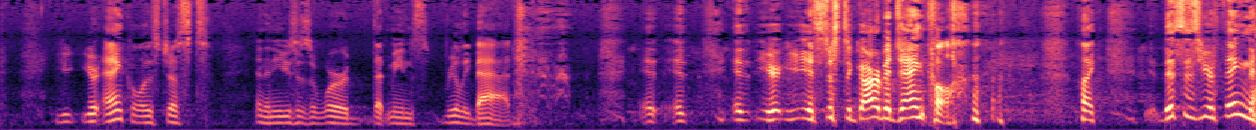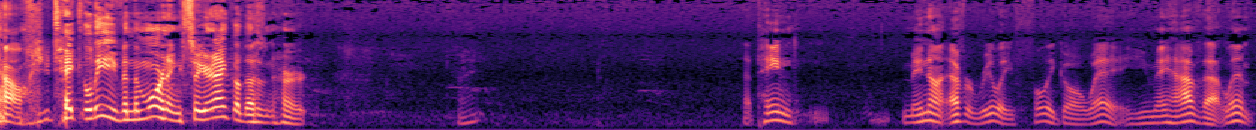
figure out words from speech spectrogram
your ankle is just, and then he uses a word that means really bad. it, it, it, it's just a garbage ankle. like, this is your thing now. You take Aleve in the morning so your ankle doesn't hurt. That pain may not ever really fully go away. You may have that limp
